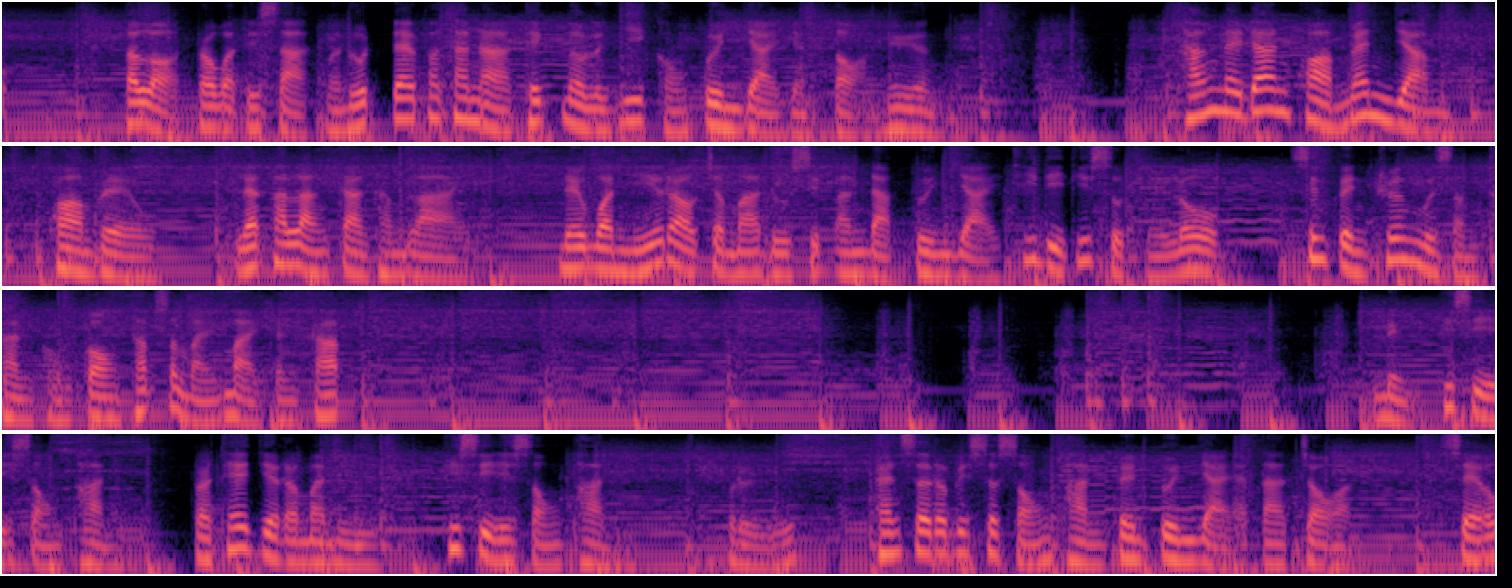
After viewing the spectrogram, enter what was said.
ก ตลอดประวัติศาสตร์มนุษย์ได้พัฒนาเทคโนโลยีของปืนใหญ่อย่างต่อเนื่อง ทั้งในด้านความแม่นยำความเร็ว และพลังการทำลาย ในวันนี้เราจะมาดู 10 อันดับปืนใหญ่ที่ดีที่สุดในโลก ซึ่งเป็นเครื่องมือสำคัญของกองทัพสมัยใหม่กันครับ 1. PCE 2000 ประเทศเยอรมนี PCE 2000 หรือ Panzerabisse 2000 เป็นปืนใหญ่อัตราจร เซล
